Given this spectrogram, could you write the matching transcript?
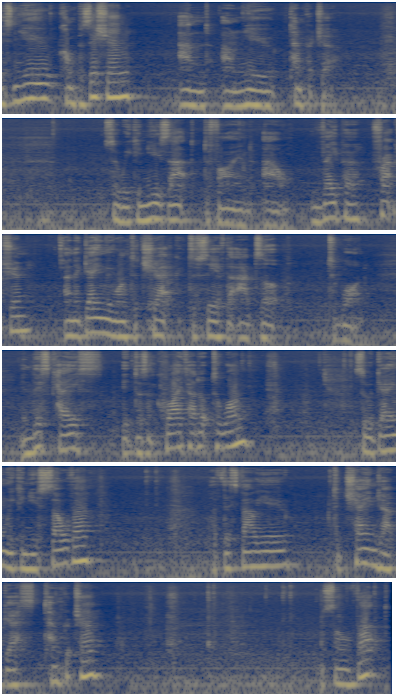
this new composition and our new temperature. So we can use that to find our vapor fraction and again we want to check to see if that adds up to 1. In this case it doesn't quite add up to 1 so again we can use solver of this value to change our guess temperature. Solve that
